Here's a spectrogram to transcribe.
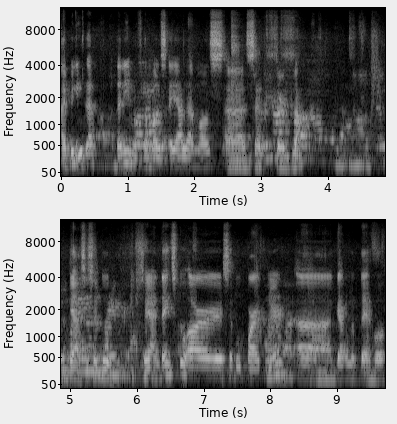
I believe that the name of the mall is Ayala Malls uh, Center Block. Yeah, sa Cebu. So yan, thanks to our Cebu partner, uh, Gary Montejo.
